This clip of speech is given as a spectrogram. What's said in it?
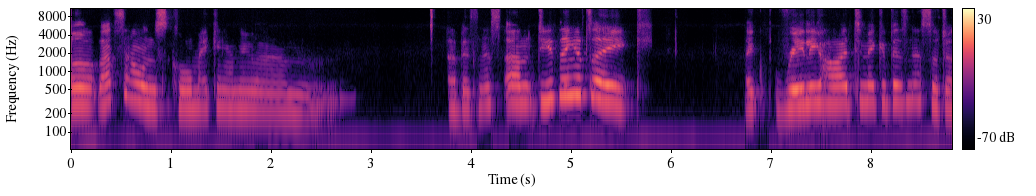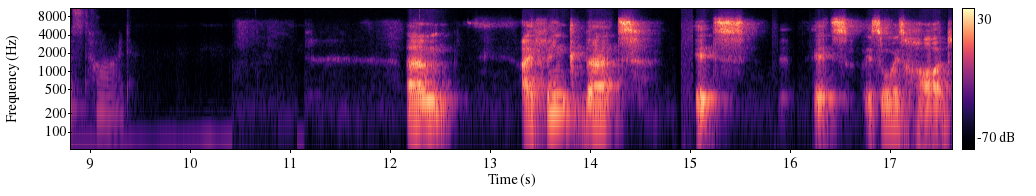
Well, that sounds cool, making a new um a business. Um, do you think it's like like really hard to make a business or just hard? Um, I think that it's it's it's always hard,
